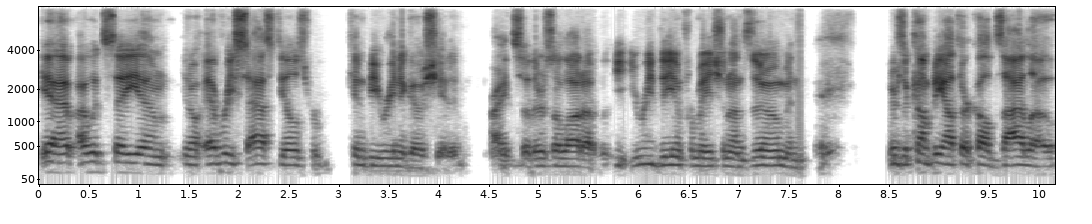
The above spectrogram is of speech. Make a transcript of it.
Yeah, I would say, um, you know, every SaaS deals can be renegotiated, right? So there's a lot of, you read the information on Zoom and there's a company out there called Zylo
